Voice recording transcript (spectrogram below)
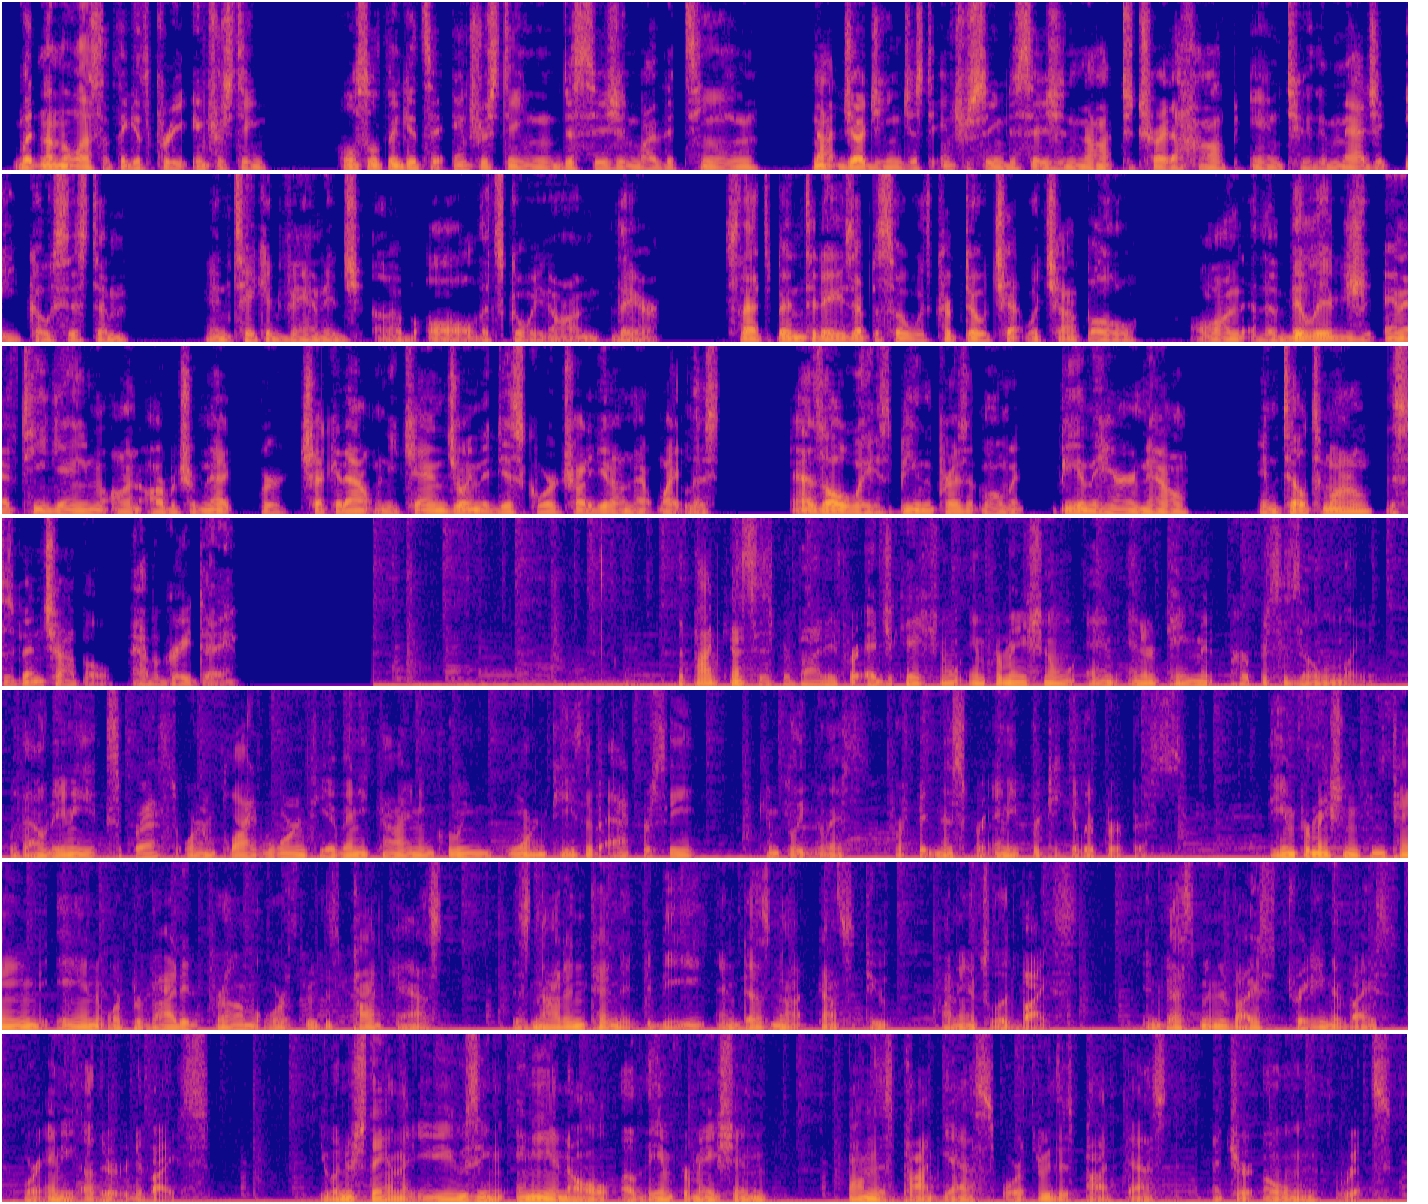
But nonetheless, I think it's pretty interesting. Also think it's an interesting decision by the team, not judging, just interesting decision not to try to hop into the magic ecosystem and take advantage of all that's going on there. So that's been today's episode with Crypto Chat with Chapo on the Village NFT game on Arbitrum Network. Check it out when you can. Join the Discord. Try to get on that whitelist. As always, be in the present moment, be in the here and now. Until tomorrow, this has been Chapo. Have a great day. The podcast is provided for educational, informational, and entertainment purposes only, without any express or implied warranty of any kind, including warranties of accuracy, completeness, or fitness for any particular purpose. The information contained in or provided from or through this podcast is not intended to be and does not constitute financial advice, investment advice, trading advice, or any other advice. You understand that you're using any and all of the information on this podcast or through this podcast at your own risk.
